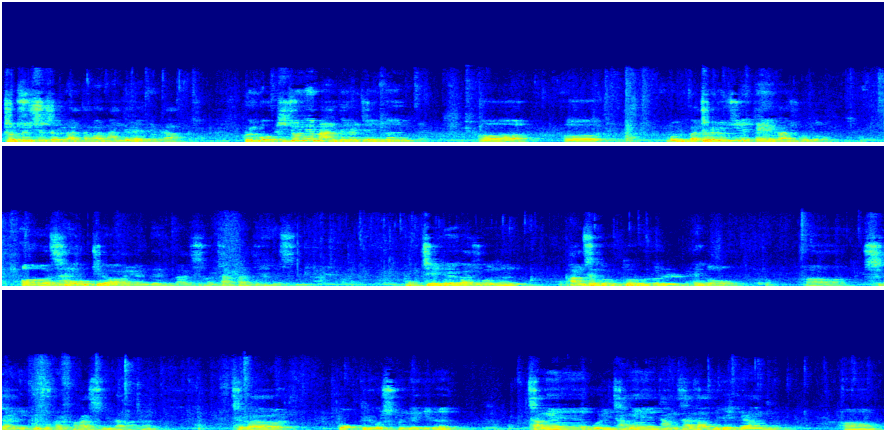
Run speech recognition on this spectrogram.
저수시설 갖다가 만들어야 된다. 그리고 기존에 만들어져 있는 어, 어, 뭡니까 저류주에 대해 가지고도 어, 사회복지와 관련된 말씀을 잠깐 드리겠습니다. 복지에 대해 가지고는 밤새도록 토론을 해도 어, 시간이 부족할 것 같습니다만은 제가 꼭 드리고 싶은 얘기는 장애 우리 장애 당사자들에 대한 어,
